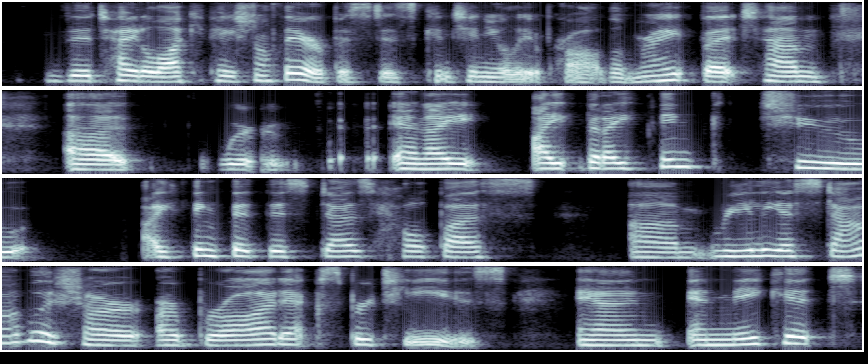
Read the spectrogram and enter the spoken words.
the, title occupational therapist is continually a problem, right? But um, uh, we're and I I but I think to I think that this does help us um, really establish our our broad expertise and and make it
